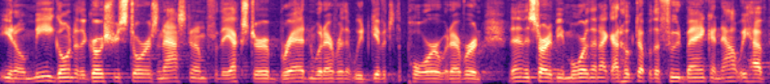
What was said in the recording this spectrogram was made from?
you know, me going to the grocery stores and asking them for the extra bread and whatever that we'd give it to the poor or whatever. And then there started to be more. Then I got hooked up with a food bank, and now we have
